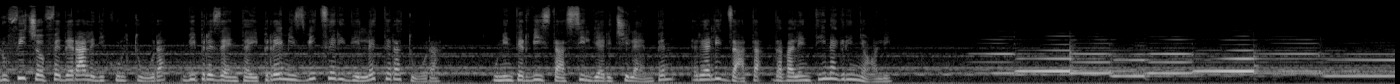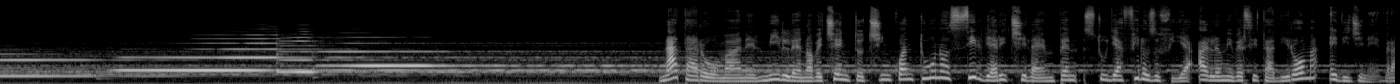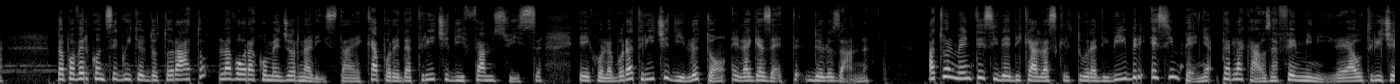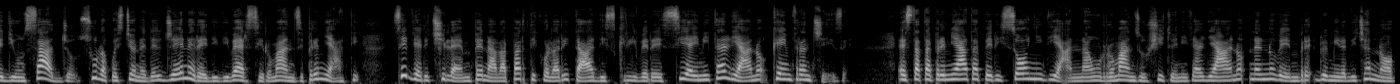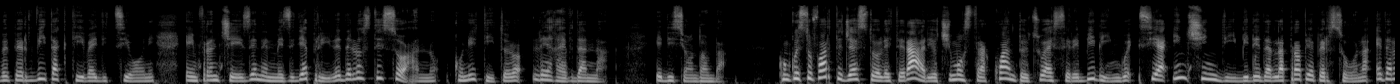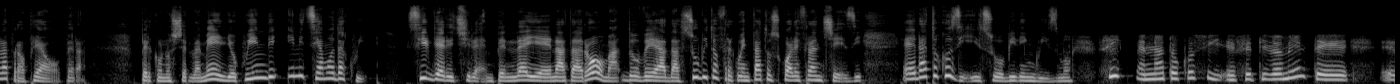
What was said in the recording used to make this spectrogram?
l'Ufficio federale di cultura vi presenta i premi svizzeri di letteratura. Un'intervista a Silvia Ricci-Lempen realizzata da Valentina Grignoli. Nata a Roma nel 1951, Silvia Ricci Lempen studia filosofia alle università di Roma e di Ginevra. Dopo aver conseguito il dottorato, lavora come giornalista e caporedattrice di Femme Suisse e collaboratrice di Le Temps e la Gazette de Lausanne. Attualmente si dedica alla scrittura di libri e si impegna per la causa femminile. Autrice di un saggio sulla questione del genere e di diversi romanzi premiati, Silvia Ricci Lempen ha la particolarità di scrivere sia in italiano che in francese. È stata premiata per I sogni di Anna, un romanzo uscito in italiano nel novembre 2019 per Vita Activa Edizioni e in francese nel mese di aprile dello stesso anno con il titolo Les rêves d'Anna, Edition d'en bas. Con questo forte gesto letterario ci mostra quanto il suo essere bilingue sia inscindibile dalla propria persona e dalla propria opera. Per conoscerla meglio, quindi, iniziamo da qui. Silvia Ricci-Lempen, lei è nata a Roma, dove ha da subito frequentato scuole francesi. È nato così il suo bilinguismo? Sì, è nato così. Effettivamente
